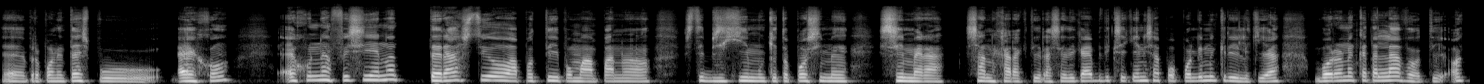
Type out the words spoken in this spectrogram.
ε, προπονητές που έχω έχουν αφήσει ένα τεράστιο αποτύπωμα πάνω στην ψυχή μου και το πώς είμαι σήμερα σαν χαρακτήρας. Ειδικά επειδή ξεκίνησα από πολύ μικρή ηλικία, μπορώ να καταλάβω ότι, οκ,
